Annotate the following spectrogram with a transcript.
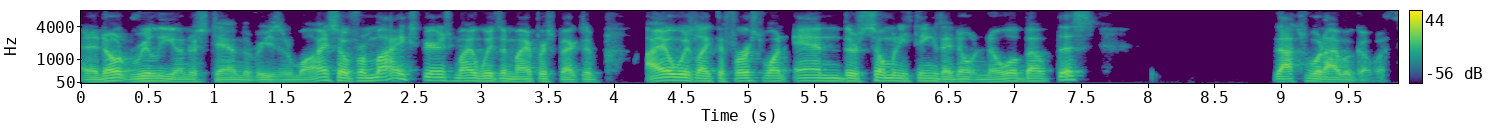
and I don't really understand the reason why. So, from my experience, my wisdom, my perspective, I always like the first one. And there's so many things I don't know about this. That's what I would go with.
